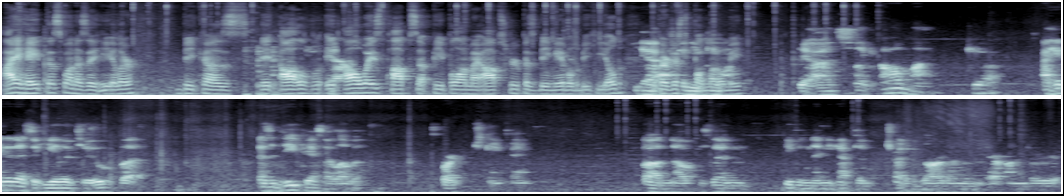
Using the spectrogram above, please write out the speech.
I hate this one as a healer because it all it Yeah. always pops up people on my ops group as being able to be healed. Yeah, They're just below me. Yeah, it's like, oh my god. I hate it as a healer too, but as a DPS, I love it. Spark game fan. Uh, no, because then even then you have to try to guard them and they're under.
